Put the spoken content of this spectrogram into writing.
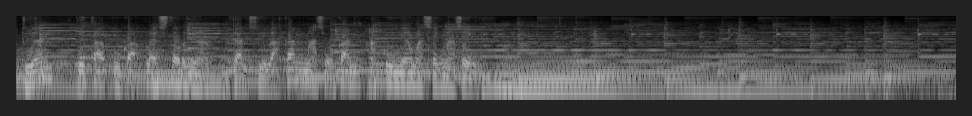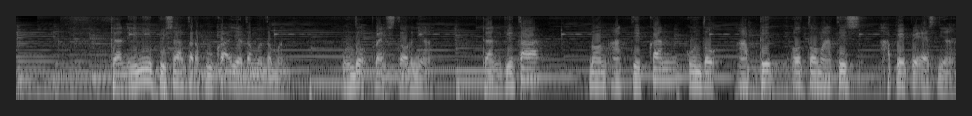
Kemudian kita buka playstore-nya dan silahkan masukkan akunnya masing-masing. Dan ini bisa terbuka ya teman-teman untuk playstore-nya dan kita nonaktifkan untuk update otomatis apps-nya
